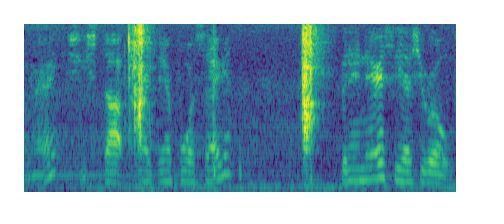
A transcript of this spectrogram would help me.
All right, she stopped right there for a second. Put in there, see how she rolls.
